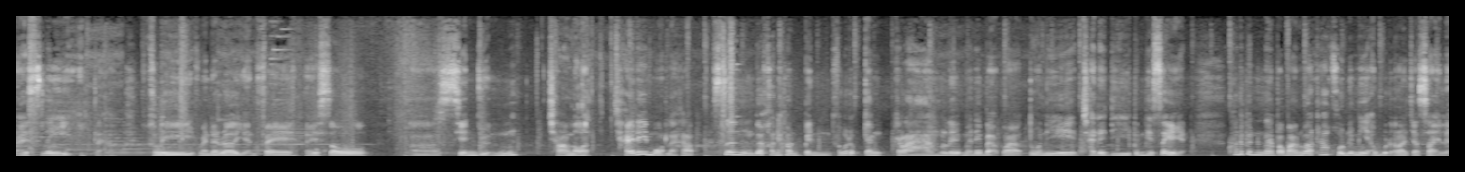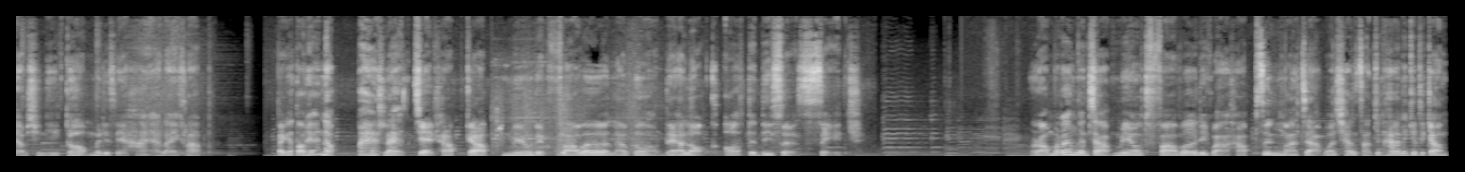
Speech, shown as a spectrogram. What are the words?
ไรสลี่อีกแล้วคลีแวนเดอร์เหยียนเฟย์ไฮโซเซียนหยุน ชาร์ลอตใช้ได้หมดแหละครับ ซึ่งด้วยความที่มันเป็นอาวุธแบบกลางๆมาเลยไม่ได้แบบว่าตัวนี้ใช้ได้ดีเป็นพิเศษ มันจะเป็นในประมาณว่าถ้าคุณไม่มีอาวุธอะไรจะใส่แล้วชิ้นนี้ก็ไม่ได้เสียหายอะไรครับ ไปกันต่อที่อันดับ 8 และ 7 ครับ กับ m e l d e d Flower แล้วก็ Dialogue of the Desert Sage เรามาเริ่มกันจาก Mailed Flower ดีกว่าครับ ซึ่งมาจากเวอร์ชัน3.5 ในกิจกรรม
